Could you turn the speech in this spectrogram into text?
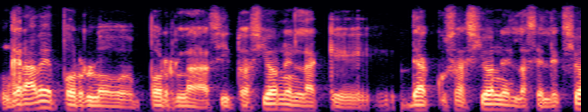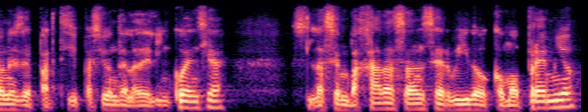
grave por lo por la situación en la que de acusación en las elecciones de participación de la delincuencia, las embajadas han servido como premio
